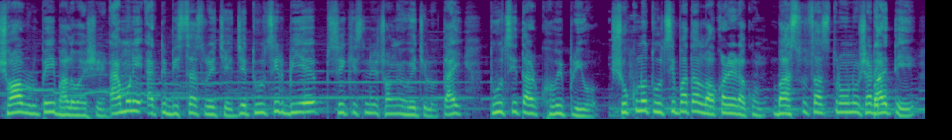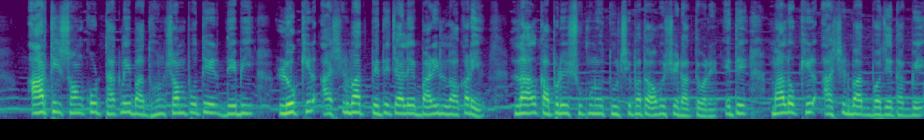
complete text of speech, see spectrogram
সব রূপেই ভালোবাসে। এমনই একটি বিশ্বাস রয়েছে যে তুলসীর বিয়ে শ্রীকৃষ্ণের সঙ্গে হয়েছিল, তাই তুলসী তার খুবই প্রিয়। শুকনো তুলসী পাতা লকারে রাখুন। বাস্তুশাস্ত্র অনুসারে বাড়িতে আর্থিক সংকট থাকলে বা ধন সম্পদের দেবী লক্ষ্মীর আশীর্বাদ পেতে চাইলে বাড়ির লকারে লাল কাপড়ে শুকনো তুলসী পাতা অবশ্যই রাখতে পারেন। এতে মা লক্ষ্মীর আশীর্বাদ বজায় থাকবে।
